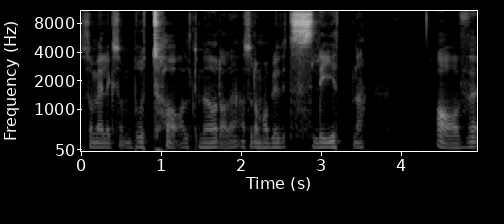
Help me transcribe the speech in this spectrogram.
som är liksom brutalt mördade. Alltså de har blivit slitna av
